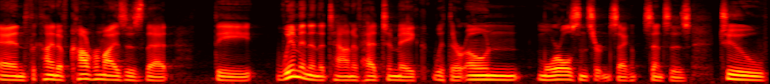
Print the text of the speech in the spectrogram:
and the kind of compromises that the women in the town have had to make with their own morals in certain sec- senses to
